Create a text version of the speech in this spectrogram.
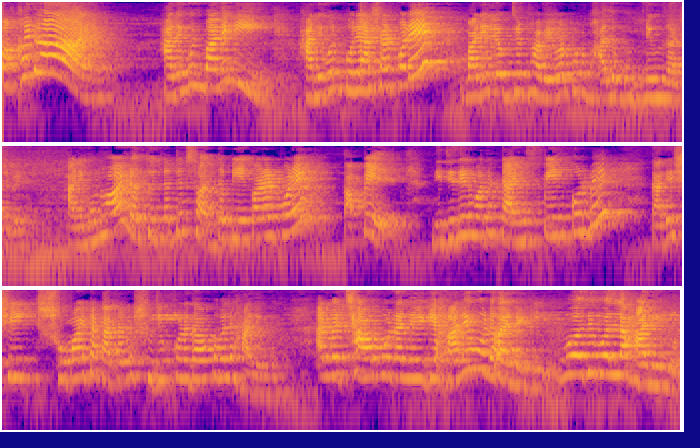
কখন হয়? হানিমুন মানে কি? হানিমুন করে আসার পরে বাড়ির লোকজন ভাবে, এবার কোনো ভালো গুড নিউজ আসবে। হানিমুন হয় নতুন নতুন সদ্য বিয়ে করার পরে কাপেল নিজেদের মতো টাইম স্পেন্ড করবে তাদের সেই সময়টা কাটানোর সুযোগ করে দেওয়া দেওয়াকে বলে হানিমুন আর এবার ছাউপোনা নিয়ে গিয়ে হানিমুন হয় নাকি? বৌদি বলল হানিমুন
